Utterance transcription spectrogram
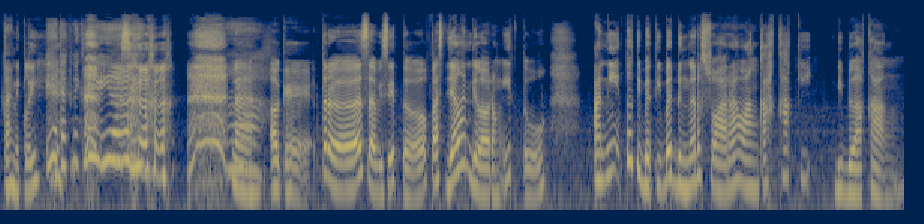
technically Iya, technically iya sih. Nah, oke. Terus habis itu pas jalan di lorong itu, Ani tuh tiba-tiba dengar suara langkah kaki di belakang.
